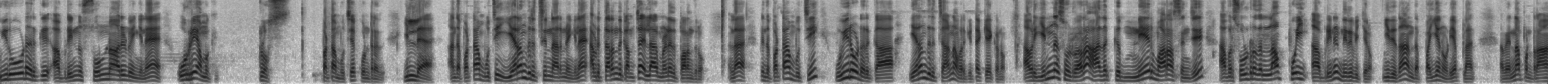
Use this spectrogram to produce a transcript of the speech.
உயிரோட இருக்குது அப்படின்னு சொன்னாருன்னு வைங்களேன் ஒரே அமுக்கு. க்ளோஸ் பட்டாம்பூச்சியை கொன்றது. இல்லை அந்த பட்டாம்பூச்சி இறந்துருச்சுன்னாருன்னு வைங்களேன் அப்படி திறந்து காமிச்சா எல்லாரும் முன்னாடி அது பறந்துடும் இல்லை இந்த பட்டாம்பூச்சி உயிரோட இருக்கா இறந்துருச்சான்னு அவர்கிட்ட கேட்கணும். அவர் என்ன சொல்கிறாரோ அதுக்கு நேர்மாறா செஞ்சு அவர் சொல்கிறதெல்லாம் பொய் அப்படின்னு நிரூபிக்கிறோம் இதுதான் அந்த பையனுடைய பிளான் அவன் என்ன பண்ணுறான்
